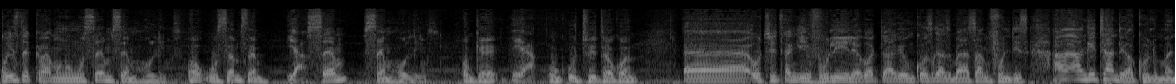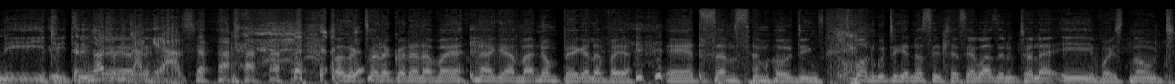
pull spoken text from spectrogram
ku Instagram ngingu Sam Sam Holdings. Oh u Sam Sam? Yeah Sam Sam Holdings. Okay. Yeah u u Twitter khona? Eh uTwitter ngivulile kodwa ke unkosikazi bayasangifundisa. A- angithandi kakhulu mani i- iTwitter ngasho ngithi angiyazi. Bazokuthola khona lapha yana ke hamba nombheka lapha ya eh Sam Sam Holdings. Sibona ukuthi ke nosihle siyakwazi ukuthola i voice note.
